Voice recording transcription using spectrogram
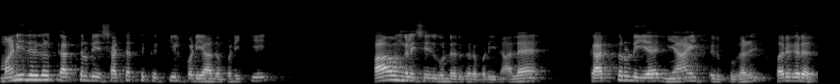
மனிதர்கள் கர்த்தருடைய சட்டத்துக்கு கீழ்ப்படியாதபடிக்கு பாவங்களை செய்து கொண்டிருக்கிறபடினால கர்த்தருடைய நியாய தீர்ப்புகள் வருகிறது.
